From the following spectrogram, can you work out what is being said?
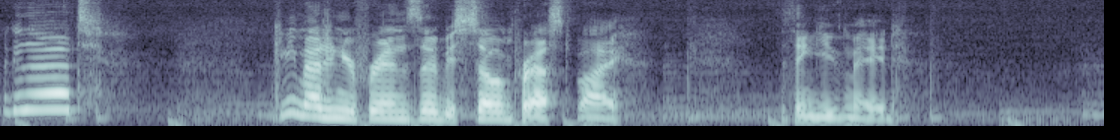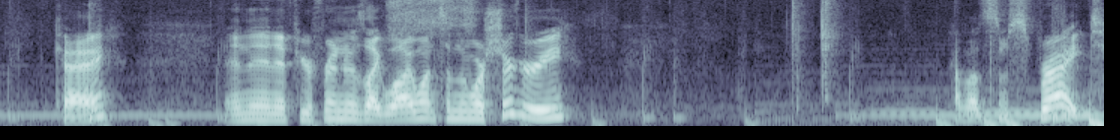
Look at that. Can you imagine your friends? They'd be so impressed by the thing you've made. Okay. And then if your friend was like, well, I want something more sugary, how about some Sprite?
